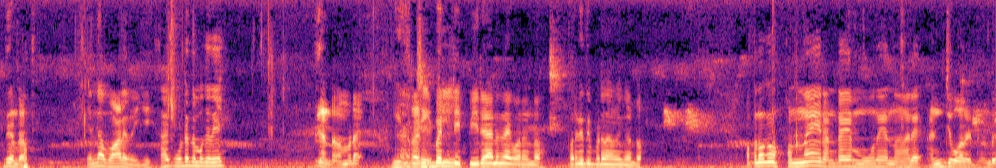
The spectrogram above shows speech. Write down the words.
ഇത് കണ്ടോ? എന്നാ വാള നോക്കി? ആ കൂട്ടത്തിൽ നമുക്ക് ദേ ഇത് കണ്ടോ നമ്മുടെ റെഡ്ബല്ലി പീരാനെന്നെ പറയണ്ടോ പ്രകൃതിപ്പെടുന്ന കണ്ടോ? അപ്പോൾ നമുക്ക് ഒന്ന് രണ്ട് മൂന്ന് നാല് അഞ്ച് വാൾ ഇട്ടുണ്ട്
